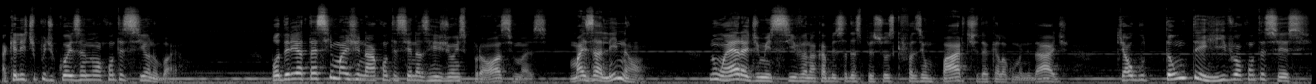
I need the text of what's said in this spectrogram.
Aquele tipo de coisa não acontecia no bairro. Poderia até se imaginar acontecer nas regiões próximas, mas ali não. Não era admissível na cabeça das pessoas que faziam parte daquela comunidade que algo tão terrível acontecesse,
